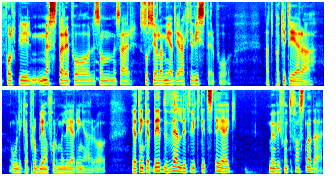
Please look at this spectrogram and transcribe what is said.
Folk blir mästare på liksom så här, sociala medier-aktivister på att paketera olika problemformuleringar. Och jag tänker att det är ett väldigt viktigt steg, men vi får inte fastna där.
